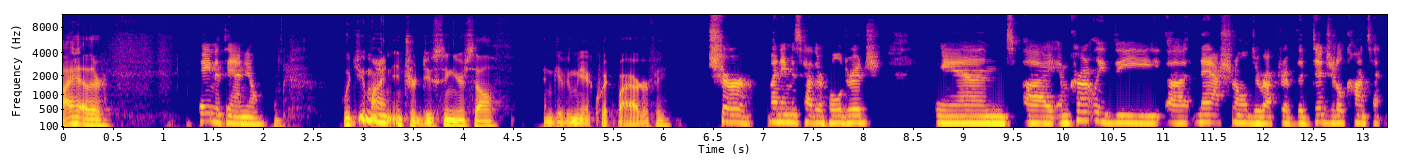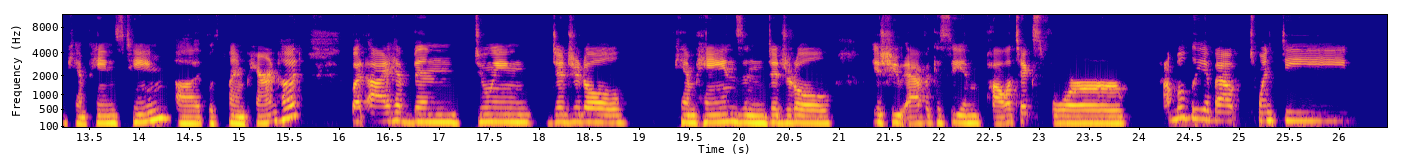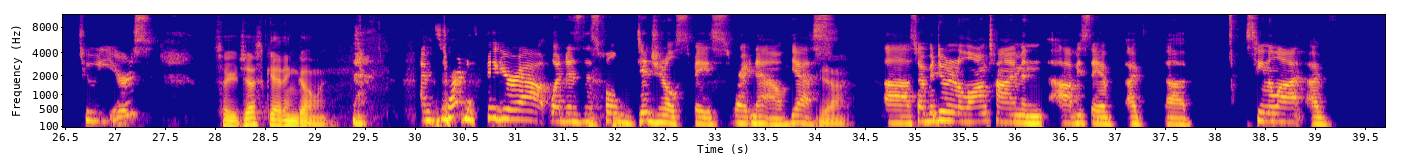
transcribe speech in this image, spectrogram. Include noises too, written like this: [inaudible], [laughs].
Hi, Heather. Hey, Nathaniel. Would you mind introducing yourself and giving me a quick biography? Sure. My name is Heather Holdridge, and I am currently the uh, National Director of the Digital Content and Campaigns team uh, with Planned Parenthood. But I have been doing digital campaigns and digital issue advocacy and politics for probably about 22 years. So you're just getting going. [laughs] I'm starting to figure out what is this whole digital space right now. Yes. Yeah. Uh, so I've been doing it a long time, and obviously I've, I've uh, seen a lot. I've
